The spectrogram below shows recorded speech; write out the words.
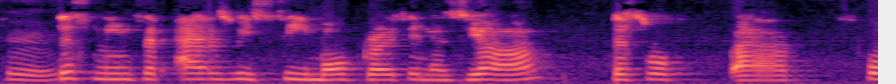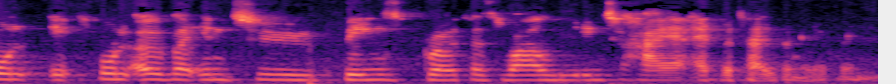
hmm. this means that as we see more growth in Azure, this will uh, fall, fall over into Bing's growth as well, leading to higher advertising revenue.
